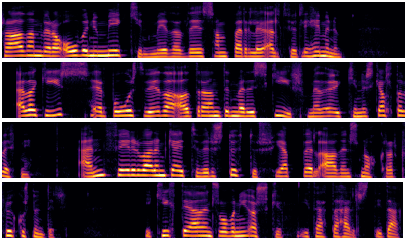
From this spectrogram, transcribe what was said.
hraðan vera óvenju mikinn með að við sambærilega eldfjöld í heiminum. Ef það gís er búist við að aðdraðandin verði skýr með aukinni skjáltavirkni. En fyrirvarin gæti verið stuttur, jafnvel aðeins nokkrar klukkustundir. Ég kíkti aðeins ofan í ösku í þetta helst í dag.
